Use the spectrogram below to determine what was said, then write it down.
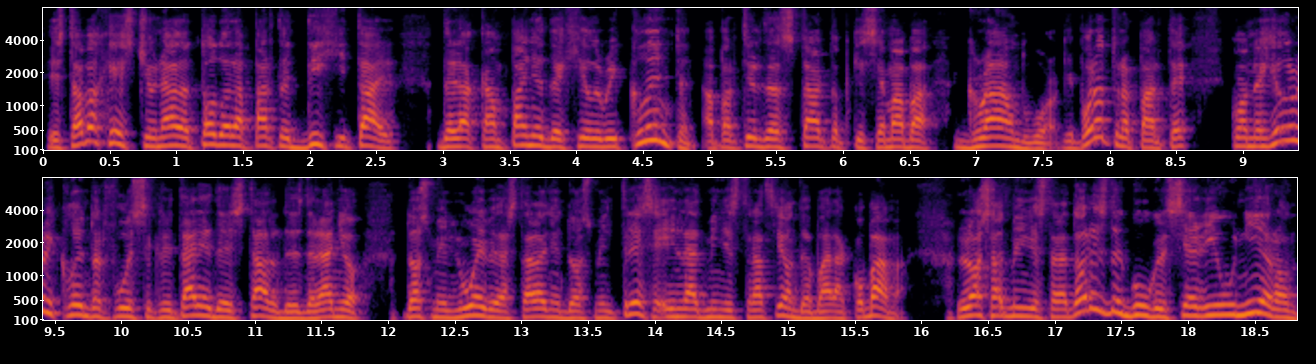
estaba gestionando toda la parte digital de la campaña de Hillary Clinton a partir de la startup que se llamaba Groundwork. Y por otra parte, cuando Hillary Clinton fue secretaria de Estado desde el año 2009 hasta el año 2013 en la administración de Barack Obama, los administradores de Google se reunieron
